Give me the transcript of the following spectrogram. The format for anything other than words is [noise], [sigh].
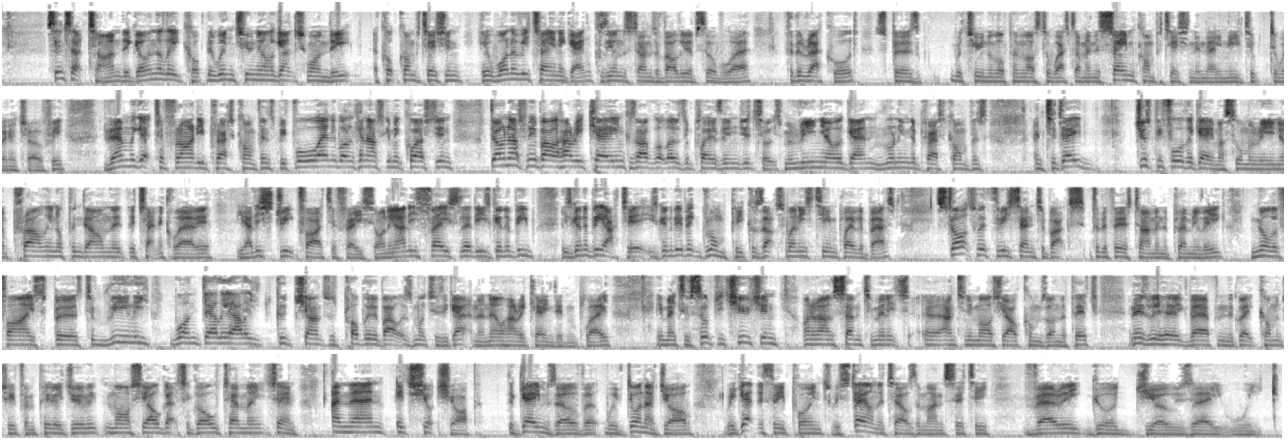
Since that time, they go in the League Cup, they win 2 0 against Swansea, a cup competition. He'll want to retain again because he understands the value of silverware. For the record, Spurs were 2 0 up and lost to West Ham in the same competition and they need to, to win a trophy. Then we get to Friday press conference. Before anyone can ask him a question, don't ask me about Harry Kane because I've got loads of players injured. So it's Mourinho again running the press conference. And today, just before the game, I saw Mourinho prowling up and down the, the technical area. He had his Street Fighter face on. He had his face that he's going to be he's going to be at it. He's going to be a bit grumpy because that's when his team play the best. Starts with three centre backs for the first time in the Premier League. Nullifies Spurs to really one Dele Alli good chance was probably about as much as he got. And I know Harry Kane didn't play. He makes a substitution on around 70 minutes. Uh, Anthony Martial comes on the pitch, and as we heard there from the great commentary from Peter Drury, Martial gets a goal 10 minutes in. And then it's shut shop. The game's over. We've done our job. We get the three points. We stay on the tails of Man City. Very good Jose week.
